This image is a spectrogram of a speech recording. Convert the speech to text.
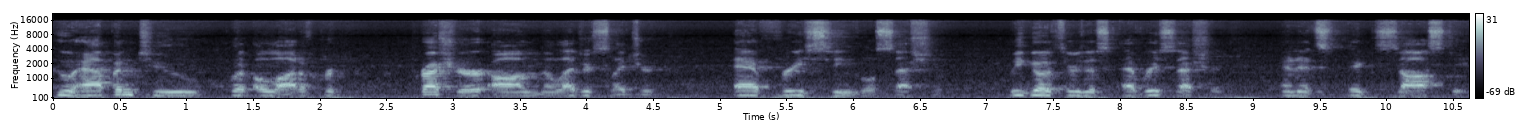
who happen to put a lot of pressure on the legislature every single session. We go through this every session and it's exhausting.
